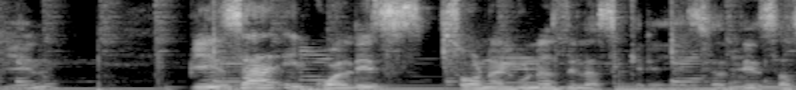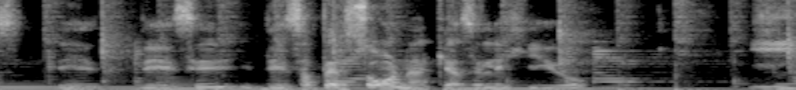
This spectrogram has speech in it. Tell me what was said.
Bien, piensa en cuáles son algunas de las creencias de, esas, de, esa persona que has elegido y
